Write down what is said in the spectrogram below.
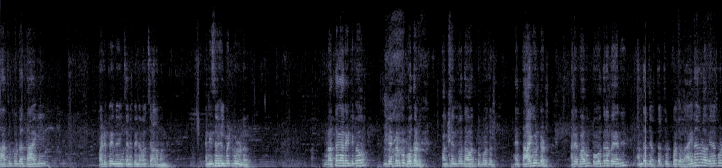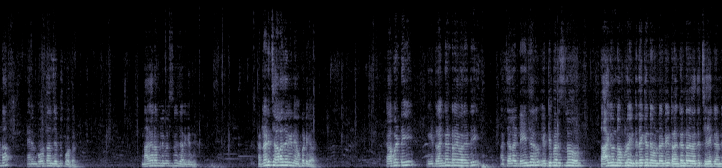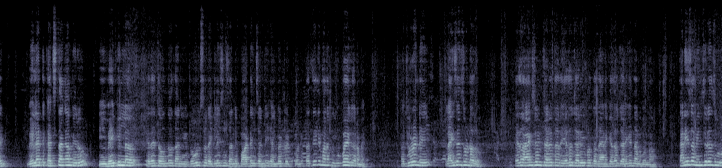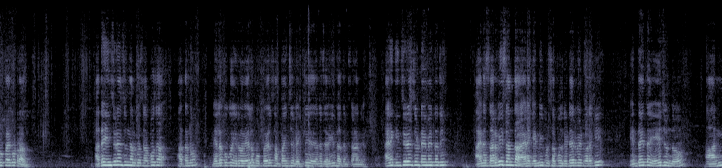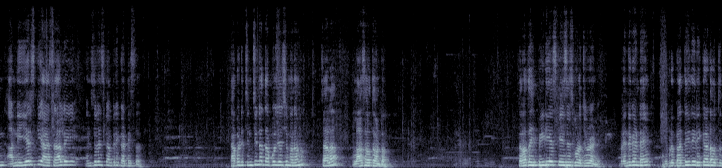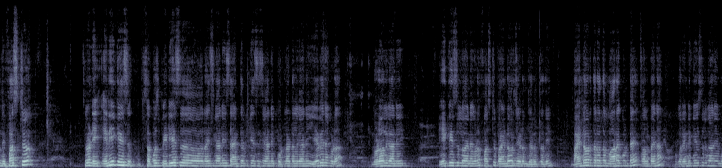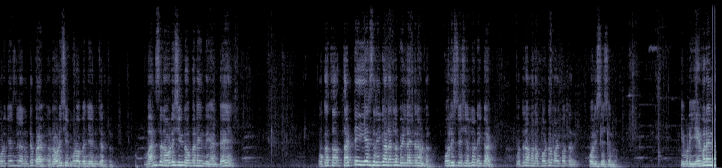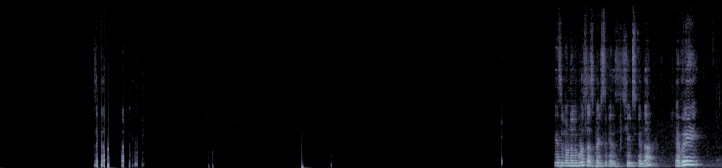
రాత్రిపూట తాగి పడిపోయిన చనిపోయిన వాళ్ళు చాలామంది. కనీసం హెల్మెట్ కూడా ఉండదు. ఇప్పుడు అత్తగారింటికో ఇంకెక్కడికో పోతాడు. ఫంక్షన్కో దావత్కో పోతాడు. ఆయన తాగి ఉంటాడు. అరే బాబు పోదురా భయ్ అని అందరు చెప్తారు చుట్టుపక్కల. అయినా కూడా వినకుండా ఆయన పోతా అని చెప్పి పోతాడు. నాగారం లిమిట్స్లో జరిగింది. అట్లాంటివి చాలా జరిగినాయి. ఒకటి కాదు. కాబట్టి ఈ డ్రంక్ అండ్ డ్రైవ్ అనేది చాలా డేంజర్. ఎట్టి పరిస్థితిలో తాగి ఉన్నప్పుడు ఇంటి దగ్గరనే ఉండండి. డ్రంక్ అండ్ డ్రైవ్ అయితే చేయకండి. వీలైతే ఖచ్చితంగా మీరు ఈ వెహికల్ ఏదైతే ఉందో దాని రూల్స్ రెగ్యులేషన్స్ అన్ని పాటించండి హెల్మెట్ పెట్టుకోండి. ప్రతిదీ మనకు ఉపయోగకరమే. చూడండి లైసెన్స్ ఉండదు. ఏదో యాక్సిడెంట్ జరుగుతుంది ఏదో జరిగిపోతుంది ఆయనకి ఏదో జరిగింది అనుకుందాం. కనీసం ఇన్సూరెన్స్ రూపాయి కూడా రాదు. అదే ఇన్సూరెన్స్ ఉందనుకో సపోజ్ అతను నెలకు ఒక ఇరవై వేలు ముప్పై వేలు సంపాదించే వ్యక్తి ఏదైనా జరిగింది అతను సడన్గా ఆయనకి ఇన్సూరెన్స్ ఉంటే ఏమవుతుంది ఆయన సర్వీస్ అంతా ఆయనకి ఎన్ని ఇప్పుడు సపోజ్ రిటైర్మెంట్ వరకు ఎంతైతే ఏజ్ ఉందో అన్ని అన్ని ఇయర్స్కి ఆ శాలరీ ఇన్సూరెన్స్ కంపెనీ కట్టిస్తుంది. కాబట్టి చిన్న చిన్న తప్పులు చేసి మనం చాలా లాస్ అవుతూ ఉంటాం. తర్వాత ఈ పీడిఎస్ కేసెస్ కూడా చూడండి. ఇప్పుడు ఎందుకంటే ఇప్పుడు ప్రతిదీ రికార్డ్ అవుతుంది. ఫస్ట్ చూడండి any case suppose PDS rice కానీ శానిటరీ కేసెస్ కానీ కొట్లాటలు కానీ ఏవైనా కూడా గొడవలు కానీ ఏ కేసుల్లో అయినా కూడా ఫస్ట్ బైండ్ ఓవర్ చేయడం జరుగుతుంది. బైండ్ ఓవర్ తర్వాత మారకుంటే వాళ్ళపైన ఒక రెండు కేసులు కానీ మూడు కేసులు కానీ ఉంటే బై- రౌడీ షీట్ కూడా ఓపెన్ చేయడం జరుగుతుంది. వన్స్ రౌడీ షీట్ ఓపెన్ అయింది అంటే ఒక థర్టీ ఇయర్స్ రికార్డ్ అట్లా బిల్డ్ అవుతూనే ఉంటుంది. పోలీస్ స్టేషన్లో రికార్డ్. ముద్ర మన ఫోటో పడిపోతుంది పోలీస్ స్టేషన్లో. ఇప్పుడు ఎవరైనా కేసులు ఉన్న కూడా సస్పెక్ట్స్ షీట్స్ కింద. ఎవ్రీ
